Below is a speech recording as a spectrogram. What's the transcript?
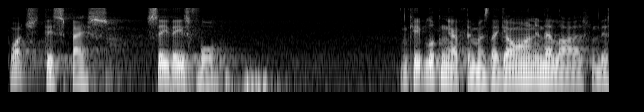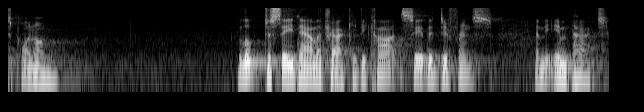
watch this space. See these four. And keep looking at them as they go on in their lives from this point on. Look to see down the track if you can't see the difference and the impact,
